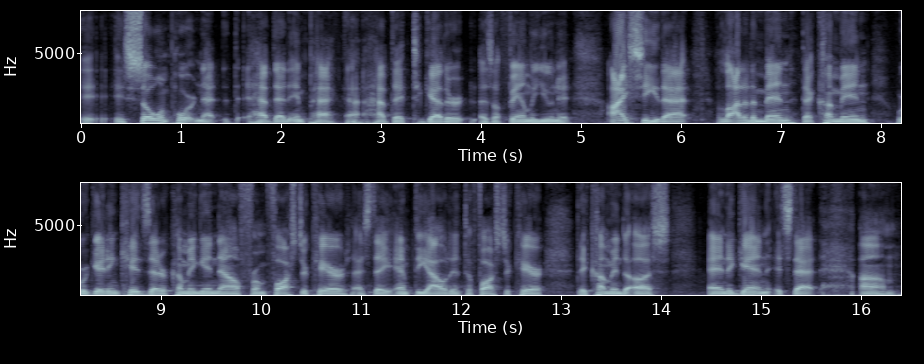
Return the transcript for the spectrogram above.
is so important that have that impact, have that together as a family unit. I see that a lot of the men that come in, we're getting kids that are coming in now from foster care as they empty out into foster care. They come into us and again, it's that um,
